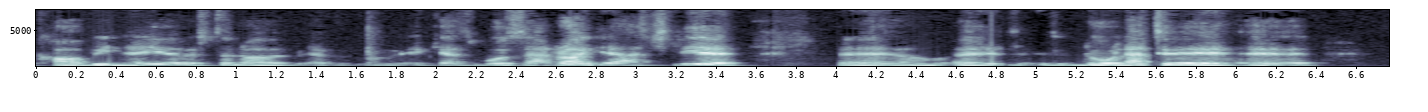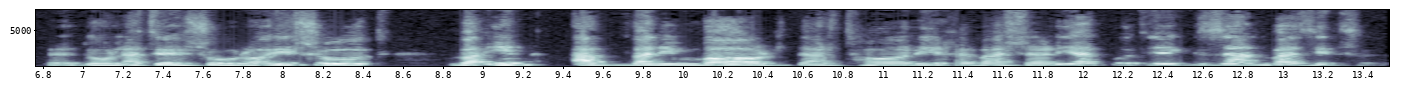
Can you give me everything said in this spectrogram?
کابینه یکی از وزرای اصلی دولت دولت شورایی شد و این اولین بار در تاریخ بشریت بود یک زن وزیر بود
